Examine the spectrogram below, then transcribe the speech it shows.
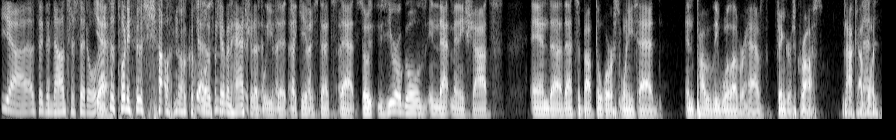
yeah, I'd say the announcer said, "Well, Yeah. that's his 25th shot with no goals." Yeah, that was Kevin Hatchard, I believe, that, that gave us that stat. So zero goals in that many shots, and uh, that's about the worst one he's had, and probably will ever have. Fingers crossed. Knock on Matt, wood.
